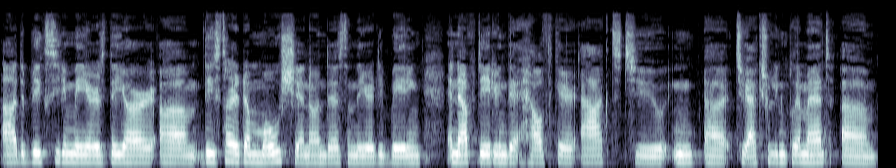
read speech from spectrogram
Uh, the big city mayors, they are, um, they started a motion on this, and they are debating and updating the Healthcare Act to uh, to actually implement um,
